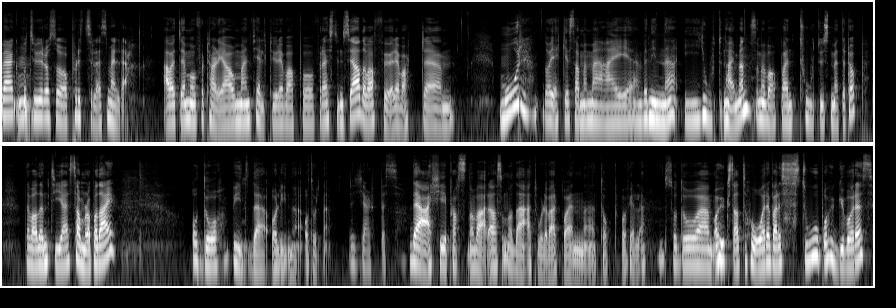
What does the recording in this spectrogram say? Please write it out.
vei på tur, og så plutselig smeller det. Jeg vet, jeg må fortelle deg om en fjelltur jeg var på for en stund siden. Det var før jeg ble eh, mor. Da gikk jeg sammen med ei venninne i Jotunheimen, som jeg var på en 2000 meter topp. Det var den tida jeg samla på deg. Og da begynte det å lyne og tordne. Hjelpes. Det er ikke plassen å være altså, når det er tordenvær på en eh, topp på fjellet. Så da, eh, og husk at håret bare sto på hugget vårt.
